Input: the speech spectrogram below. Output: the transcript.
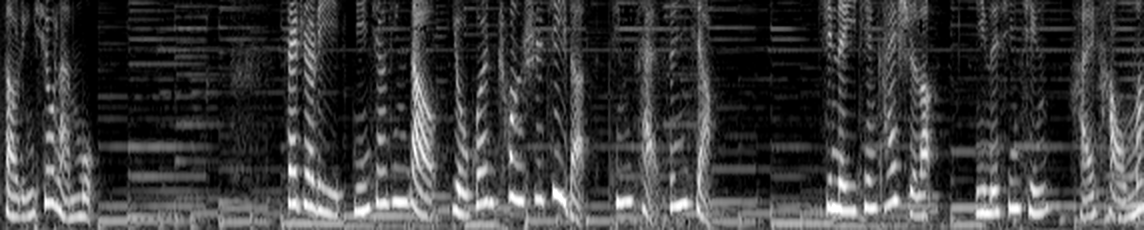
早灵修栏目。在这里，您将听到有关《创世纪》的精彩分享。新的一天开始了，您的心情还好吗？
